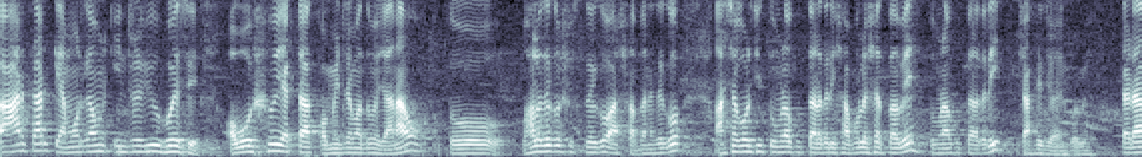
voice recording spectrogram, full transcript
কার কার কেমন কেমন ইন্টারভিউ হয়েছে, অবশ্যই একটা কমেন্টের মাধ্যমে জানাও। তো ভালো থেকো, সুস্থ থেকো আর সাবধানে থেকো। আশা করছি তোমরা খুব তাড়াতাড়ি সাফল্যের সাথে পাবে, তোমরা খুব তাড়াতাড়ি চাকরি জয়েন করবে। টাটা!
